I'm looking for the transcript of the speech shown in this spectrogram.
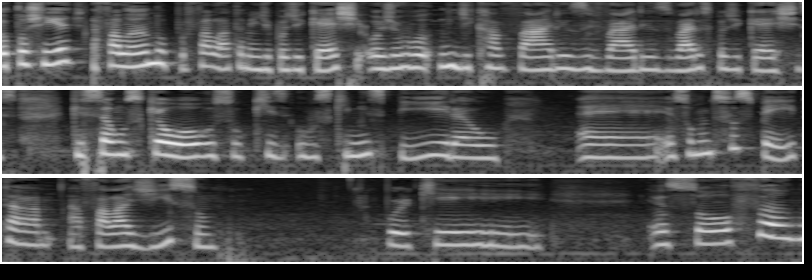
eu tô cheia de, falando por falar também de podcast. Hoje eu vou indicar vários e vários, vários podcasts que são os que eu ouço, que, os que me inspiram é, eu sou muito suspeita a, falar disso, porque eu sou fã,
